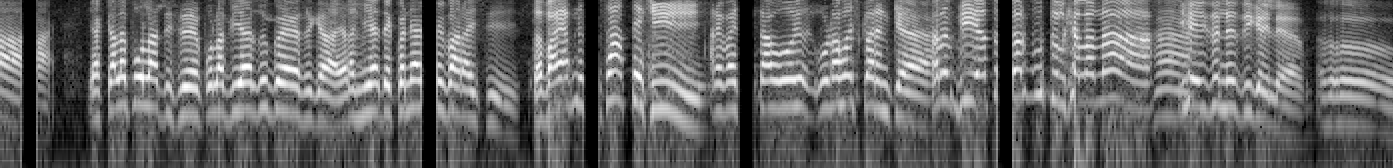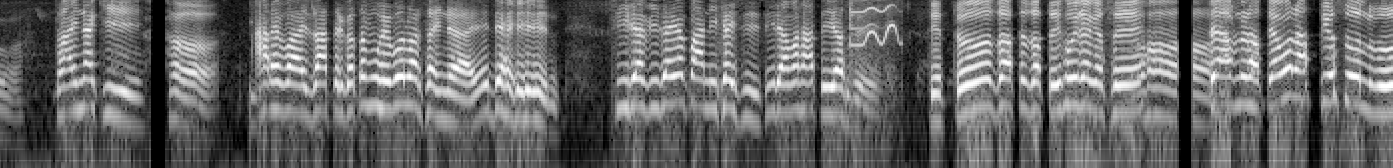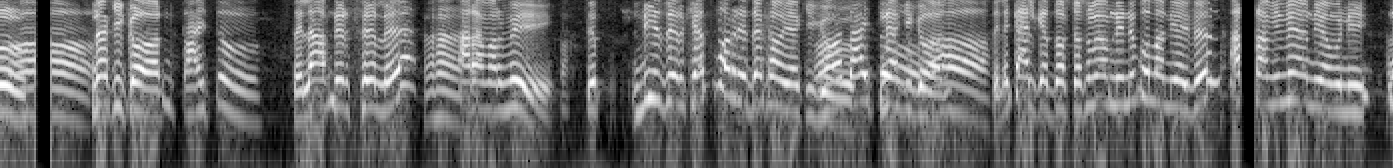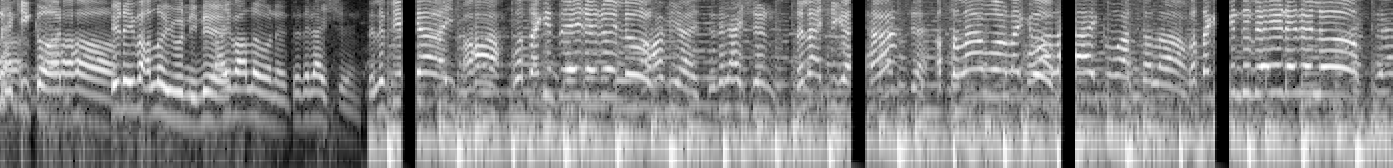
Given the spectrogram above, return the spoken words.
একটালে পোলা দিছে পোলা বিয়ার যোগ্য হয়ে গেছে গা। এটা মিয়া দেখবেন আমি বাড়াইছি। তা ভাই আপনি যাতে কি? আরে ভাই তা ওটা হইস করেন কে? আরে বিয়া তো আর পুতুল খেলা না। হ্যাঁ। এই জন্য জিগাইলাম। তাই নাকি? হ্যাঁ। আরে ভাই রাতের কথা মুহে বলবার চাই না। এই দেখেন চিরা ভিজাইয়া পানি খাইছি চিরা আমার হাতেই আছে। তে তো যাতে যাতে হইরা গেছে। তে আপনার হাতে আমার আত্মীয় চলবো। নাকি কন? তাই তো। তাইলে আপনার ছেলে হ্যাঁ। আর আমার মেয়ে। তে নিজের ক্ষেত পরে দেখা হইয়া কি গো। হ্যাঁ। নাকি হ্যাঁ। তাইলে কালকে দশটার সময় আপনি এনে পোলা নিয়ে আইবেন আর আমি মেয়ে নিয়ে আমনি। নাকি কন? হ্যাঁ। এটাই ভালো হইব নি ভালো তেদের আইসেন। তাহলে কথা কিন্তু এইটাই রইল? তেদের আইসেন। তাহলে আইসি গা হ্যাঁ? আচ্ছা। আসসালামু আলাইকুম। ওয়ালাইকুম আসসালাম। কথা কিন্তু এইটাই রইল? আচ্ছা।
